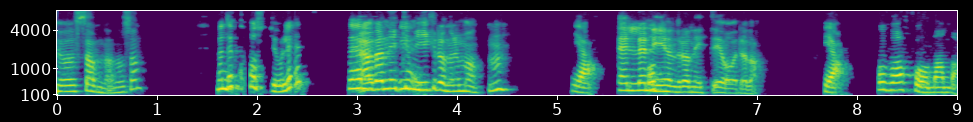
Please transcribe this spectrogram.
hun har savna noe sånt. Men det koster jo litt. Ja, det er 99 kroner i måneden. Ja. Eller 990 i året, da. ja. Og hva får man da?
